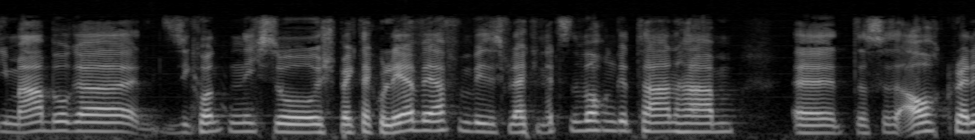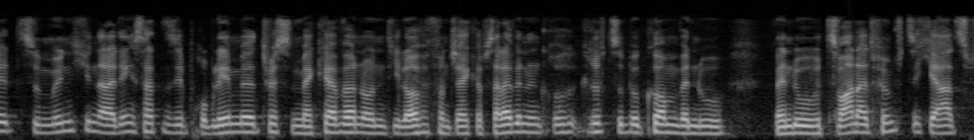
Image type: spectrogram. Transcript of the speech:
die Marburger, sie konnten nicht so spektakulär werfen, wie sie es vielleicht die letzten Wochen getan haben. Äh, das ist auch Credit zu München. Allerdings hatten sie Probleme, Tristan McKevern und die Läufe von Jacob Sullivan in den Griff zu bekommen. Wenn du, wenn du 250 Yards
